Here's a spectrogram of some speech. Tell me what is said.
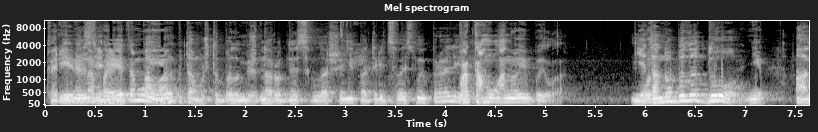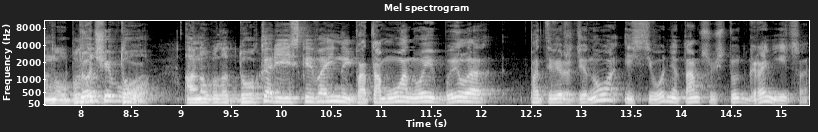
Корею Именно поэтому пополам, её- потому что было международное соглашение по 38-й параллели. Потому оно и было. Нет, Вот- оно было до. Нет. Оно было До чего? до. Оно было до Корейской войны. Потому оно и было подтверждено, и сегодня там существует граница.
